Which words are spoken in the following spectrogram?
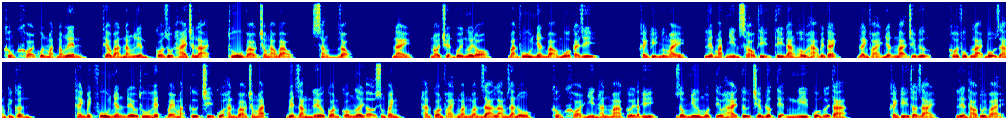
không khỏi khuôn mặt nóng lên, theo bản năng liền co rụt hai chân lại, thu vào trong áo bảo, sáng giọng. Này, nói chuyện với ngươi đó, bạn phu nhân bảo mua cái gì? Khánh kỵ nhúng mày, liếc mắt nhìn sáu thị thì đang hầu hạ bên cạnh, đành phải nhẫn mại chịu đựng, khôi phục lại bộ dáng kính cẩn. Thành bích phu nhân đều thu hết vẻ mặt cử chỉ của hắn vào trong mắt, biết rằng nếu còn có người ở xung quanh, hắn còn phải ngoan ngoãn giả làm gian ô, không khỏi nhìn hắn mà cười đắc ý, giống như một tiểu hài tử chiếm được tiện nghi của người ta. Khánh kỵ thở dài, liền tháo túi vải,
